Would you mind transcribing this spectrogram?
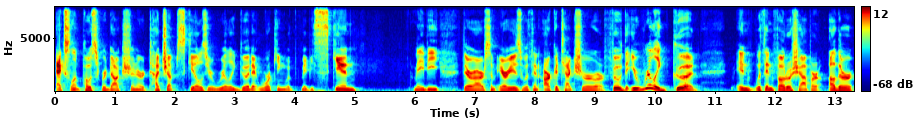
excellent post production or touch up skills. You're really good at working with maybe skin. Maybe there are some areas within architecture or food that you're really good in within Photoshop or other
